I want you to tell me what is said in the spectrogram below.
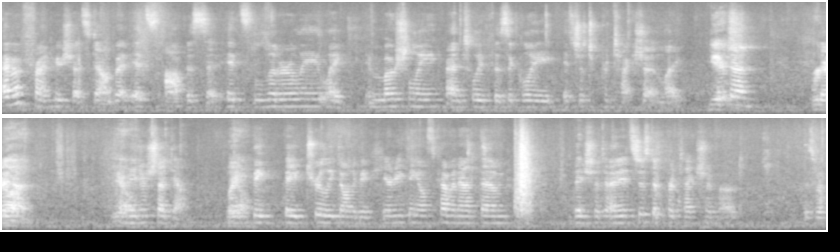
I have a friend who shuts down, but it's opposite. It's literally like emotionally, mentally, physically, it's just a protection, like, they're Yes. done, We're they're done. done. And they just shut down. Yeah. Like, they, they truly don't even hear anything else coming at them, they shut down, and it's just a protection mode, is what,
